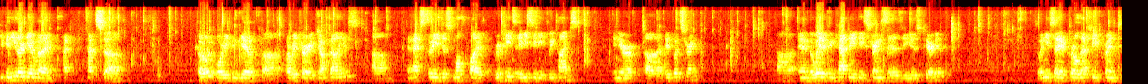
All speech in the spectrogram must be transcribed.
you can either give a hex uh, code, or you can give uh, arbitrary jump values. Um, and X3 just multiplies, repeats ABCD three times in your uh, input string. Uh, and the way to concatenate these strings is you use period. So when you say Perl E print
